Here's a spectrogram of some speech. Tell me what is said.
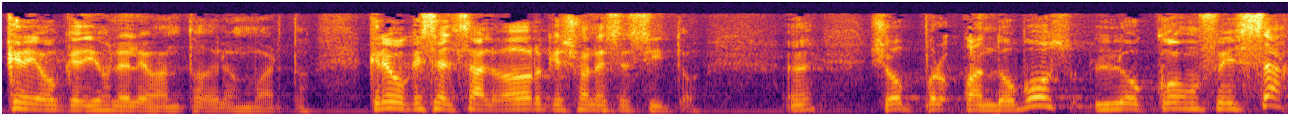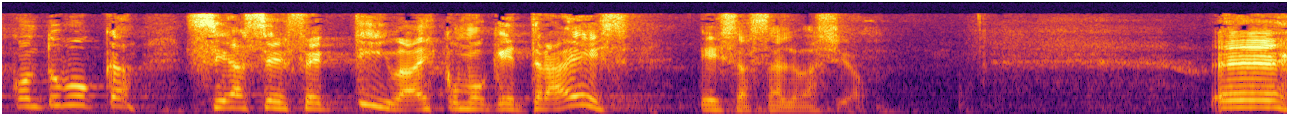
Creo que Dios le levantó de los muertos. Creo que es el Salvador que yo necesito. ¿eh? Yo, cuando vos lo confesás con tu boca, se hace efectiva. Es como que traes esa salvación. Eh,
